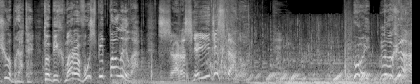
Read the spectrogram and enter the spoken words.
Що, брате? Тобі хмара вусь підпалила? Зараз я її дістану. Ой, нога!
